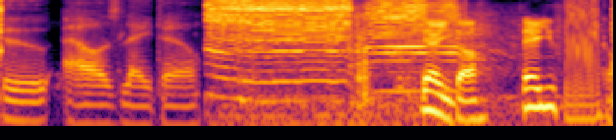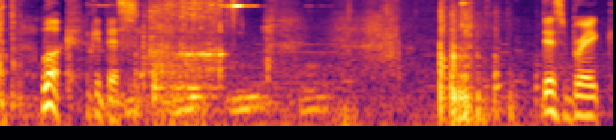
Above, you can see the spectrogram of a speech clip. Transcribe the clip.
Two hours later. There you go. There you go. Look, look at this. This brake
